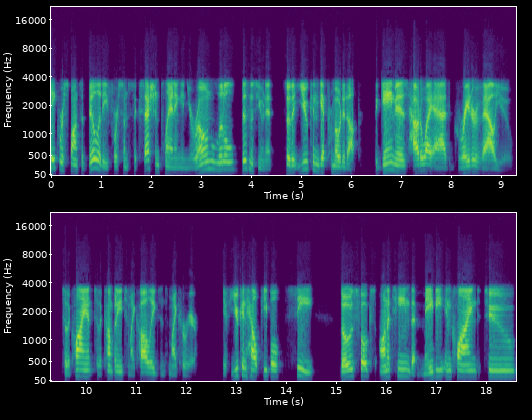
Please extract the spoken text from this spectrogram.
take responsibility for some succession planning in your own little business unit so that you can get promoted up. The game is how do I add greater value to the client, to the company, to my colleagues, and to my career? If you can help people see those folks on a team that may be inclined to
